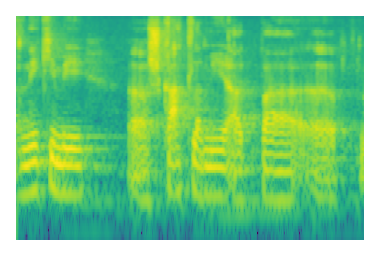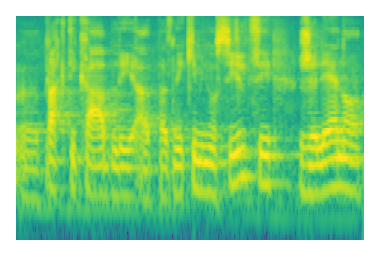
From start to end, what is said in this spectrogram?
z nekimi Eh, škatlami ali pa eh, praktikabli ali pa z nekimi nosilci željeno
